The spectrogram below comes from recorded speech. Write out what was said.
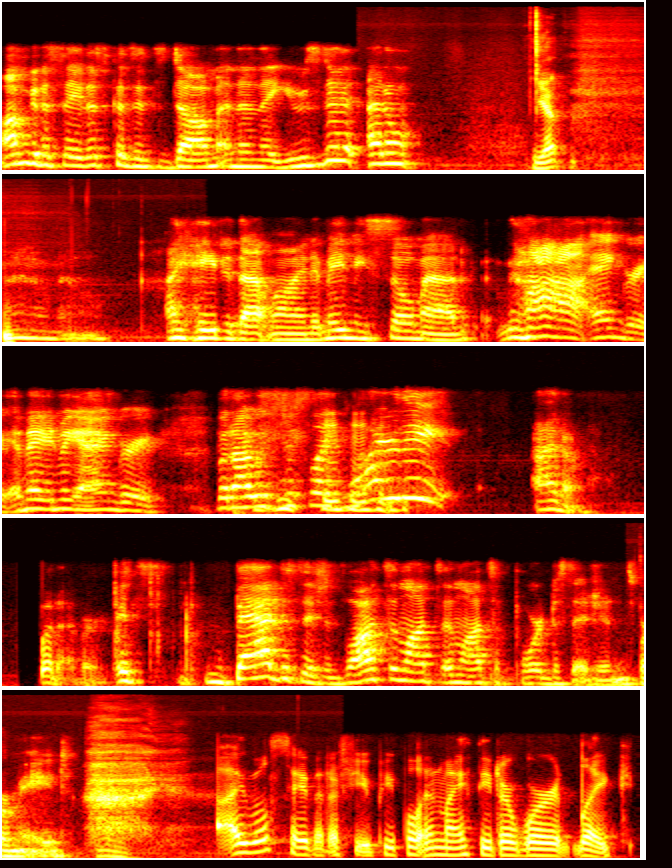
I'm gonna say this because it's dumb, and then they used it. I don't. Yep. I don't know. I hated that line. It made me so mad. Ha! Angry. It made me angry. But I was just like, why are they? I don't know. Whatever. It's bad decisions. Lots and lots and lots of poor decisions were made. I will say that a few people in my theater were like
